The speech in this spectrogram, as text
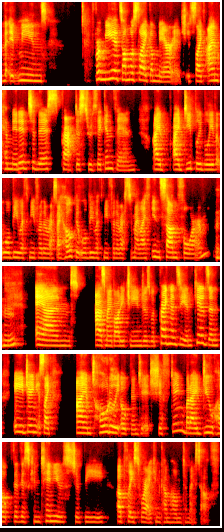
that it means for me it's almost like a marriage it's like i'm committed to this practice through thick and thin i i deeply believe it will be with me for the rest i hope it will be with me for the rest of my life in some form mm-hmm. And as my body changes with pregnancy and kids and aging it's like i am totally open to it shifting but i do hope that this continues to be a place where i can come home to myself.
